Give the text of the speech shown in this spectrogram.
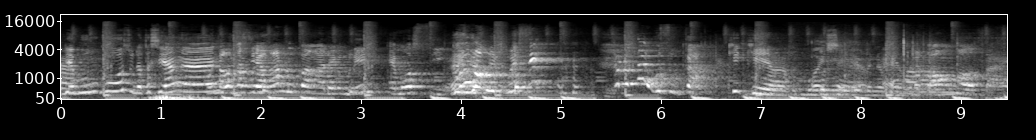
dia bungkus udah kesiangan Kalau kesiangan lupa nggak ada yang beliin, emosi. Kok nggak beli gue sih? Kan tahu gue suka. kikil Oh iya, bungkusnya iya bener-bener. Udah tongkol, say.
